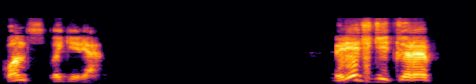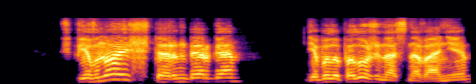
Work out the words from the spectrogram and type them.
концлагеря. Речь Гитлера. В пивной Штернберга, где было положено основание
